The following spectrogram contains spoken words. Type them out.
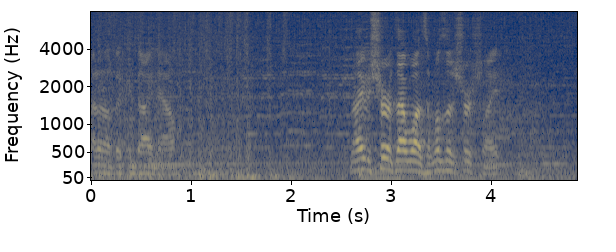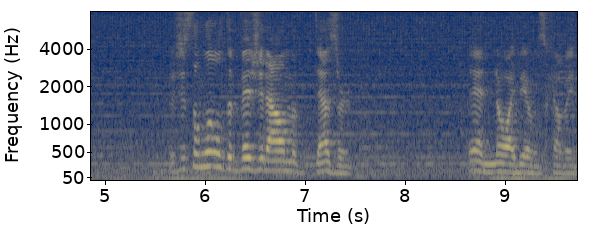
I don't know if they can die now. Not even sure what that was. It wasn't a searchlight. It was just a little division out in the desert. They had no idea what was coming.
